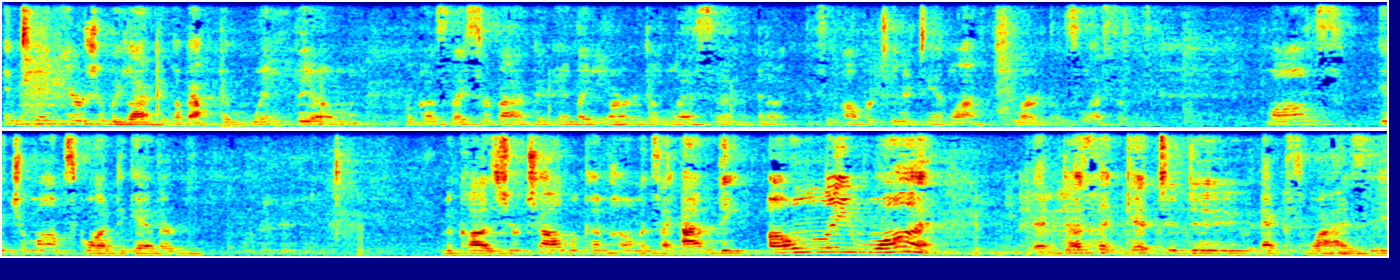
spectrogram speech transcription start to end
in 10 years you'll be laughing about them with them because they survived it and they learned a lesson and a, it's an opportunity in life to learn those lessons. Moms, get your mom squad together. because your child will come home and say, I'm the only one that doesn't get to do X, Y, Z.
